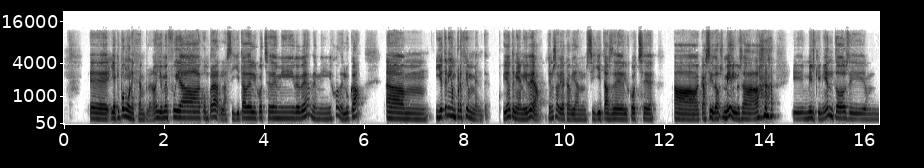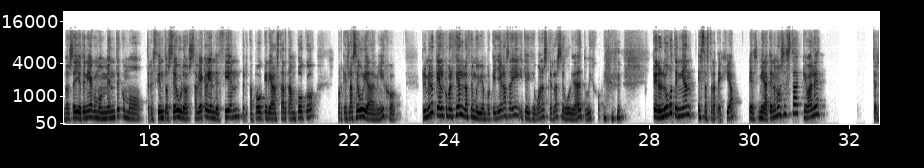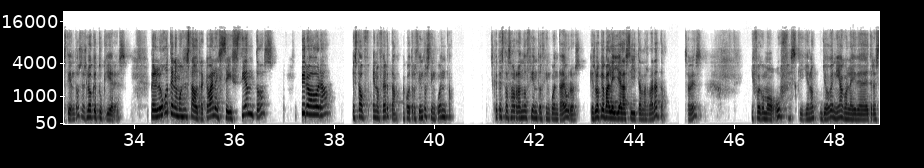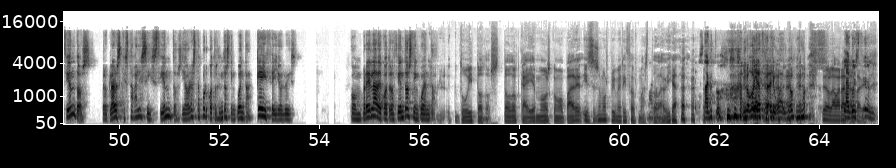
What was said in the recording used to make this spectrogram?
Eh, y aquí pongo un ejemplo, ¿no? Yo me fui a comprar la sillita del coche de mi bebé, de mi hijo, de Luca, y yo tenía un precio en mente, yo no tenía ni idea. Yo no sabía que habían sillitas del coche a casi 2.000, o sea, y 1.500, y no sé, yo tenía como en mente como 300 euros. Sabía que habían de 100, pero tampoco quería gastar tan poco, porque es la seguridad de mi hijo. Primero que el comercial lo hace muy bien, porque llegas ahí y te dice, bueno, es que es la seguridad de tu hijo. Pero luego tenían esta estrategia. Es, mira, tenemos esta que vale 300, es lo que tú quieres. Pero luego tenemos esta otra que vale 600, pero ahora está en oferta a 450. Es que te estás ahorrando 150 euros, que es lo que vale ya la sillita más barata, ¿sabes? Y fue como, uff, es que yo, no, yo venía con la idea de 300, pero claro, es que esta vale 600 y ahora está por 450. ¿Qué hice yo, Luis? Compré la de 450. Tú y todos, todos caímos como padres y si somos primerizos más todavía. Exacto. Luego ya te da igual, ¿no? Pero, la, cuestión,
